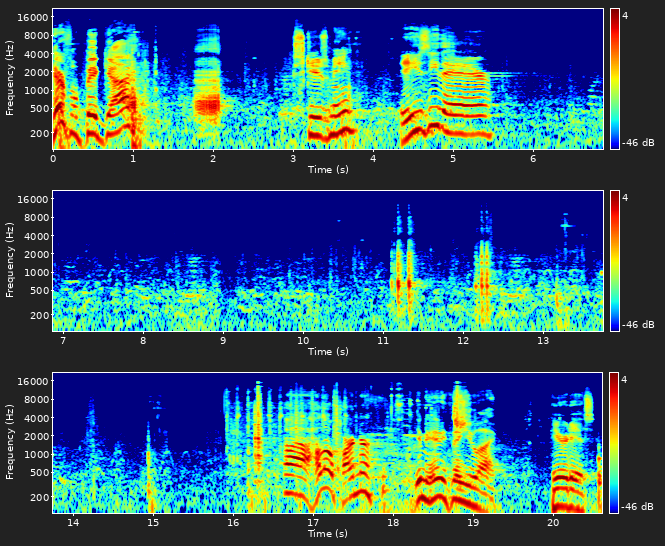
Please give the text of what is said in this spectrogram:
Careful, big guy. Excuse me? Easy there. Ah, hello, partner. Give me anything you like. Here it is.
